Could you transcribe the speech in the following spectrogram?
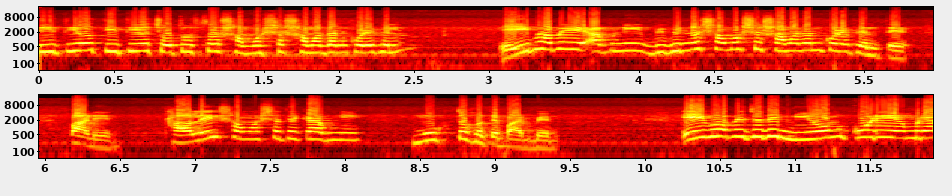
দ্বিতীয়, তৃতীয়, চতুর্থ সমস্যার সমাধান করে ফেলুন। এইভাবে আপনি বিভিন্ন সমস্যার সমাধান করে ফেলতে পারেন। তাহলেই সমস্যা থেকে আপনি মুক্ত হতে পারবেন। এইভাবে যদি নিয়ম করে আমরা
